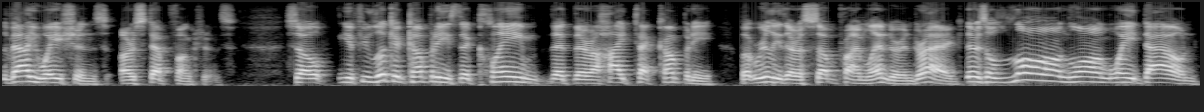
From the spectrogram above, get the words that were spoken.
The valuations are step functions. So if you look at companies that claim that they're a high tech company, but really they're a subprime lender in drag, there's a long, long way down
